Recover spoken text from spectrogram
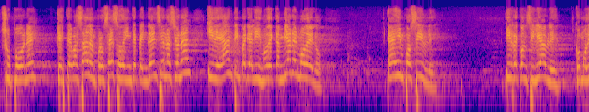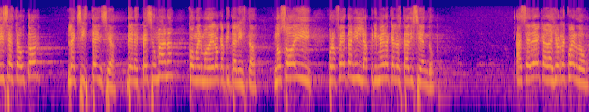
supone que esté basado en procesos de independencia nacional y de antiimperialismo, de cambiar el modelo. Es imposible, irreconciliable, como dice este autor, la existencia de la especie humana con el modelo capitalista. No soy profeta ni la primera que lo está diciendo. Hace décadas yo recuerdo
